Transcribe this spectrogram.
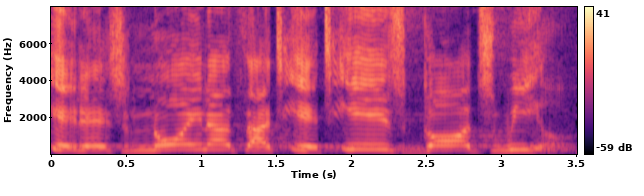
it is knowing that it is God's will.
